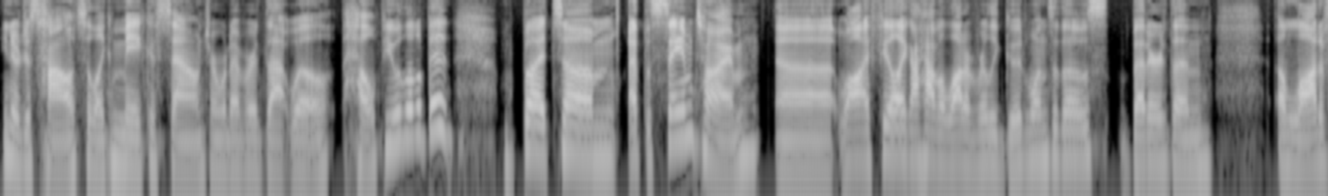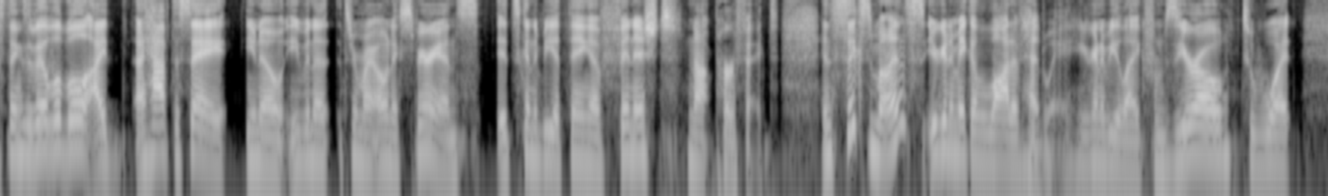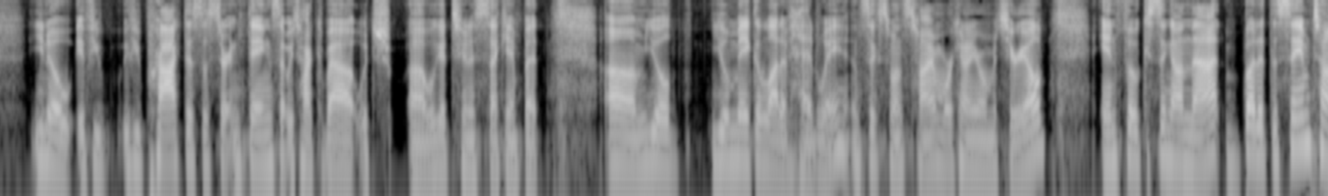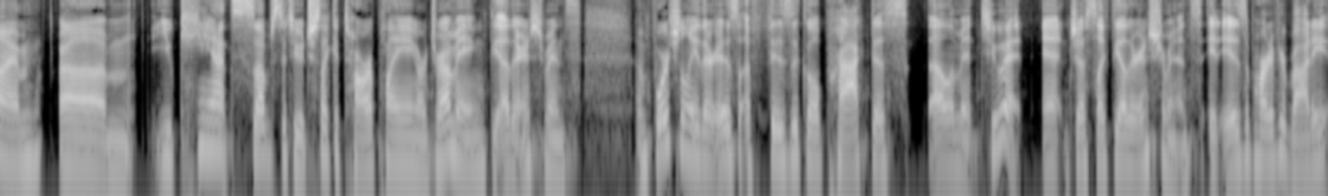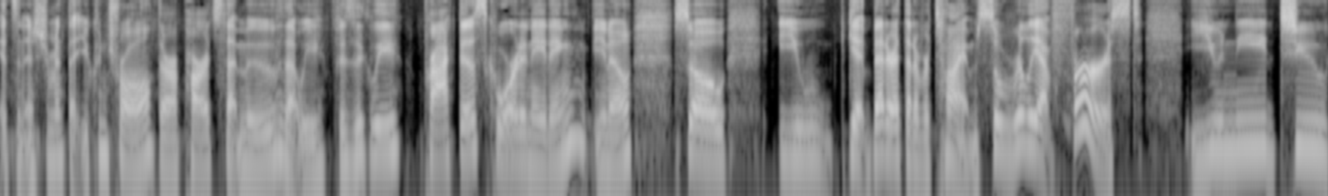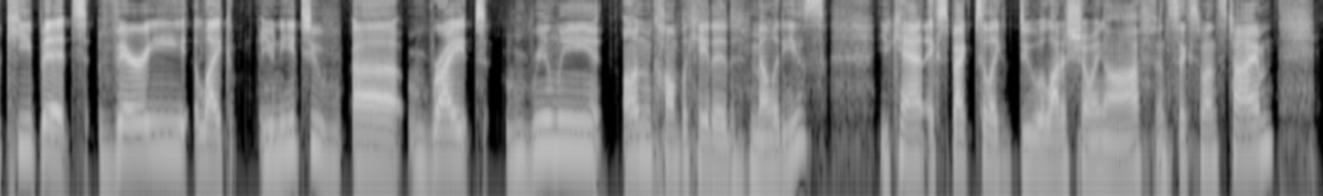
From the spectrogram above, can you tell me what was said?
you know, just how to like make a sound or whatever, that will help you a little bit. But um, at the same time, uh, while I feel like I have a lot of really good ones of those, better than a lot of things available. I I have to say, you know, even uh, through my own experience, it's going to be a thing of finished, not perfect. In 6 months, you're going to make a lot of headway. You're going to be like from 0 to what you know, if you if you practice the certain things that we talk about, which uh, we'll get to in a second, but um, you'll you'll make a lot of headway in six months' time working on your own material and focusing on that. But at the same time, um, you can't substitute, just like guitar playing or drumming, the other instruments. Unfortunately, there is a physical practice element to it. And just like the other instruments, it is a part of your body. It's an instrument that you control. There are parts that move that we physically practice coordinating, you know? So you get better at that over time. So, really, at first, you need to keep it very like you need to uh, write really uncomplicated melodies. You can't expect to like do a lot of showing off in six months time.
